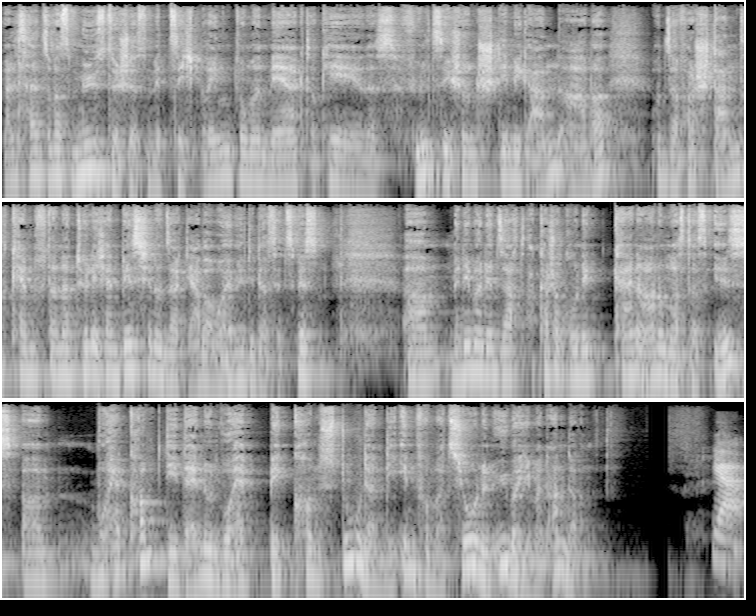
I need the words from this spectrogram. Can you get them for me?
weil es halt so was Mystisches mit sich bringt, wo man merkt, okay, das fühlt sich schon stimmig an, aber unser Verstand kämpft dann natürlich ein bisschen und sagt, ja, aber woher will die das jetzt wissen? Ähm, wenn jemand jetzt sagt, Akasha Chronik, keine Ahnung, was das ist, ähm, woher kommt die denn und woher bekommst du dann die Informationen über jemand anderen? Ja,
